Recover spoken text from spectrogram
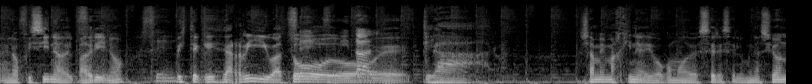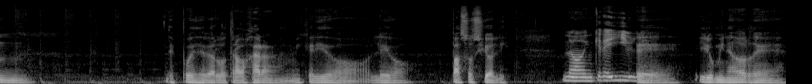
en la oficina del padrino, Sí. viste que es de arriba todo. eh, claro. Ya me imaginé, digo, cómo debe ser esa iluminación después de verlo trabajar mi querido Leo Pasocioli, No, increíble. eh, iluminador de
